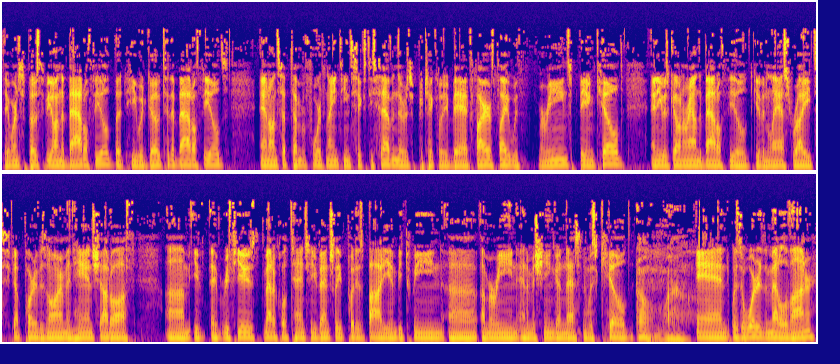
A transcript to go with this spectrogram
they weren't supposed to be on the battlefield but he would go to the battlefields. And on september 4th 1967 there was a particularly bad firefight with marines being killed. And he was going around the battlefield giving last rites got part of his arm and hand shot off um, he he refused medical attention. He eventually put his body in between uh, a Marine and a machine gun nest and was killed. Oh, wow. And was awarded the Medal of Honor.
